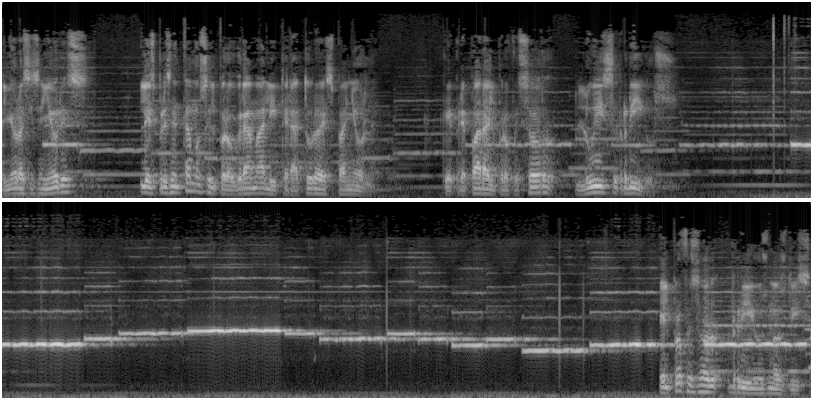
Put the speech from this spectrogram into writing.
Señoras y señores, les presentamos el programa Literatura Española, que prepara el profesor Luis Ríos. El profesor Ríos nos dice,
